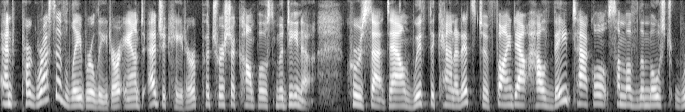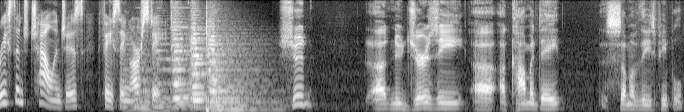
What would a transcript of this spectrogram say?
and progressive labor leader and educator Patricia Campos Medina. Cruz sat down with the candidates to find out how they'd tackle some of the most recent challenges facing our state. Should uh, New Jersey uh, accommodate some of these people?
